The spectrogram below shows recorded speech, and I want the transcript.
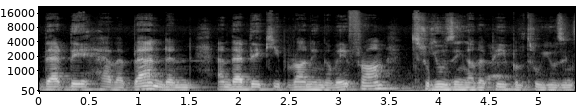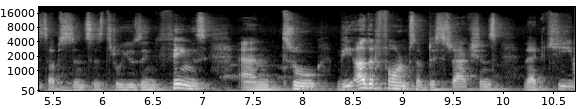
that they have abandoned and that they keep running away from through using other people, through using substances, through using things and through the other forms of distractions that keep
